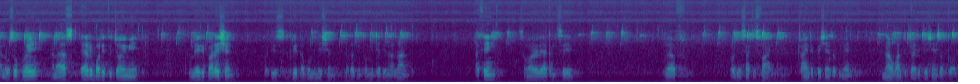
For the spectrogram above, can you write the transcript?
And also pray and ask everybody to join me to make reparation for this great abomination that has been committed in our land. I think, summarily, I can say we have not been satisfied trying the patience of men. Now want to try the patience of God.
